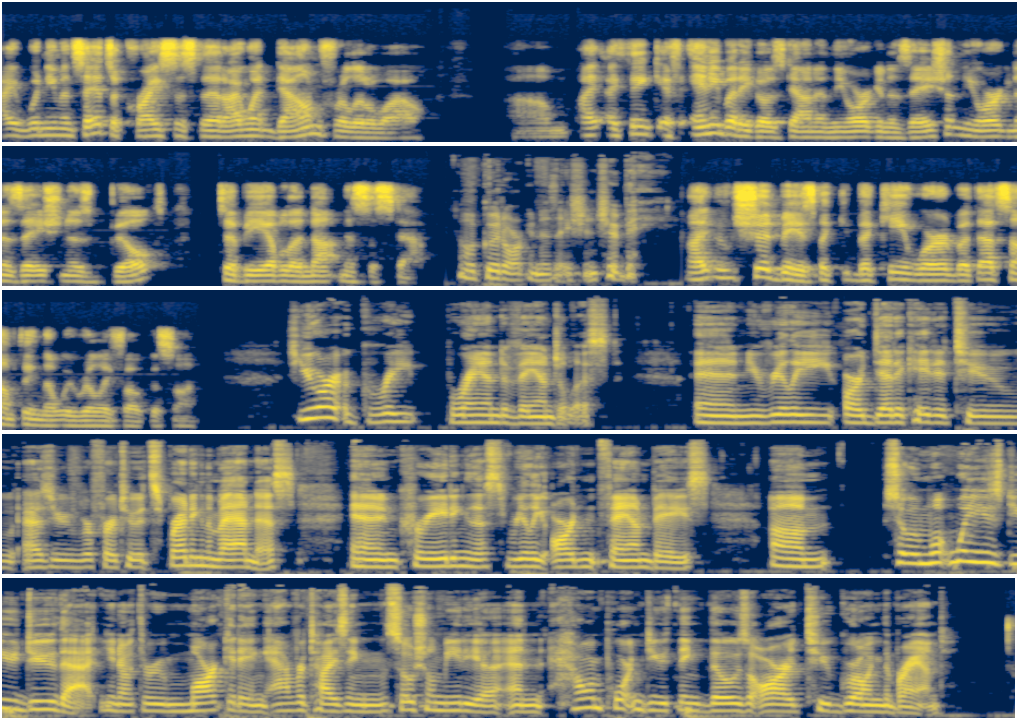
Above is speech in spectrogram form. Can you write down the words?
I wouldn't even say it's a crisis that I went down for a little while. Um, I, I think if anybody goes down in the organization, the organization is built to be able to not miss a step. Well, a good organization should be. I should be is the the key word, but that's something that we really focus on. You're a great brand evangelist and you really are dedicated to, as you refer to it, spreading the madness and creating this really ardent fan base. Um, so, in what ways do you do that? You know, through marketing, advertising, social media, and how important do you think those are to growing the brand?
